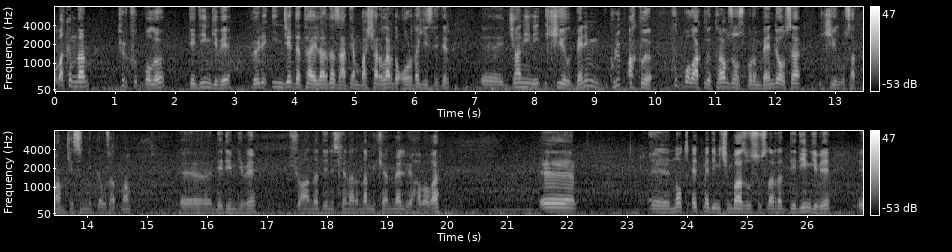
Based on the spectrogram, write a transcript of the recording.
O bakımdan Türk futbolu dediğim gibi böyle ince detaylarda zaten başarılar da orada gizlidir. E, Canini 2 yıl benim kulüp aklı, futbol aklı Trabzonspor'un bende olsa 2 yıl uzatmam. Kesinlikle uzatmam. E, dediğim gibi şu anda deniz kenarında mükemmel bir hava var. E, e, not etmediğim için bazı hususlarda dediğim gibi e,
